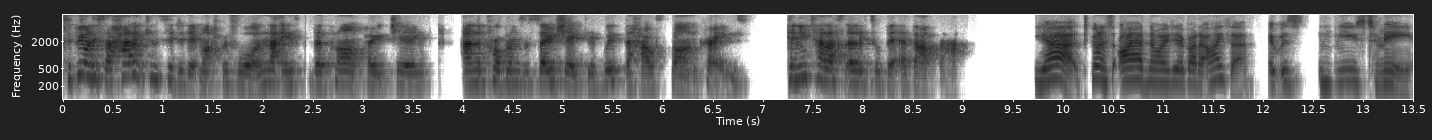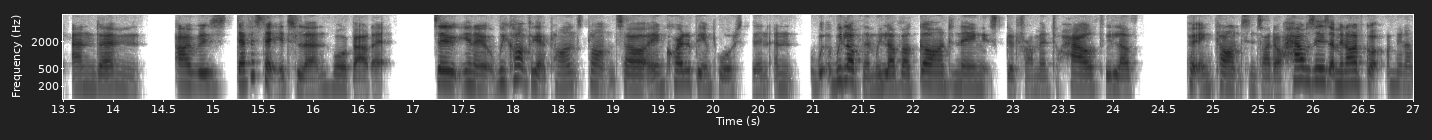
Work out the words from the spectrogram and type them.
to be honest, I hadn't considered it much before, and that is the plant poaching and the problems associated with the houseplant craze. Can you tell us a little bit about that? Yeah, to be honest, I had no idea about it either. It was news to me, and um, I was devastated to learn more about it. So, you know, we can't forget plants. Plants are incredibly important, and we, we love them. We love our gardening, it's good for our mental health. We love putting plants inside our houses. I mean, I've got, I mean, I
